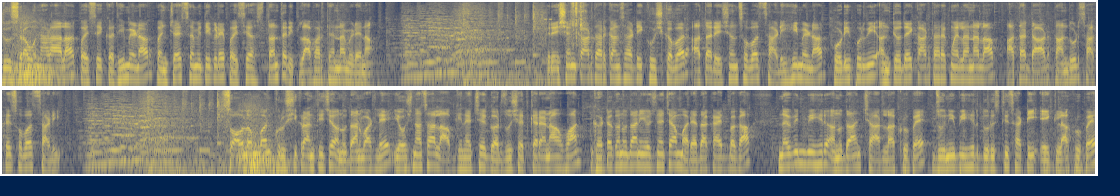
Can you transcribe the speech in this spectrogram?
दुसरा उन्हाळा आला पैसे कधी मिळणार? पंचायत समितीकडे पैसे हस्तांतरित लाभार्थ्यांना मिळेना. रेशन कार्ड धारकांसाठी खुशखबर आता रेशन सोबत साडीही मिळणार. होडीपूर्वी अंत्योदय कार्डधारक महिलांना लाभ आता डाळ तांदूळ साखरेसोबत साडी. स्वावलंबन कृषी क्रांतीचे अनुदान वाढले. योजनाचा लाभ घेण्याचे गरजू शेतकऱ्यांना आव्हान. घटक अनुदान योजनेच्या मर्यादा काय आहेत बघा. नवीन विहीर अनुदान चार लाख रुपये जुनी विहीर दुरुस्तीसाठी एक लाख रुपये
